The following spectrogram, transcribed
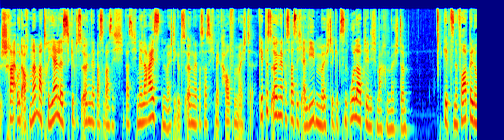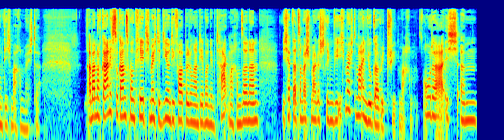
schrei oder auch ne, materielles, gibt es irgendetwas, was ich, was ich mir leisten möchte? Gibt es irgendetwas, was ich mir kaufen möchte? Gibt es irgendetwas, was ich erleben möchte? Gibt es einen Urlaub, den ich machen möchte? Gibt es eine Fortbildung, die ich machen möchte? Aber noch gar nicht so ganz konkret, ich möchte die und die Fortbildung an dem und dem Tag machen, sondern ich habe da zum Beispiel mal geschrieben, wie ich möchte mal ein Yoga-Retreat machen. Oder ich, ähm,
